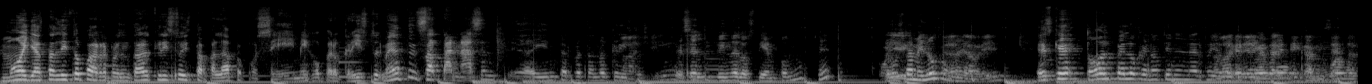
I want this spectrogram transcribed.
Moy, ¿ya estás listo para representar al Cristo de Iztapalapa? Pues sí, mijo, pero Cristo, imagínate Satanás en- ahí interpretando a Cristo. Es el fin de los tiempos, ¿no? ¿Sí? ¿Te Oye, gusta mi look? Hombre? Es que todo el pelo que no tiene nerf yo Nada lo más que tiene que que estar sin camiseta.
